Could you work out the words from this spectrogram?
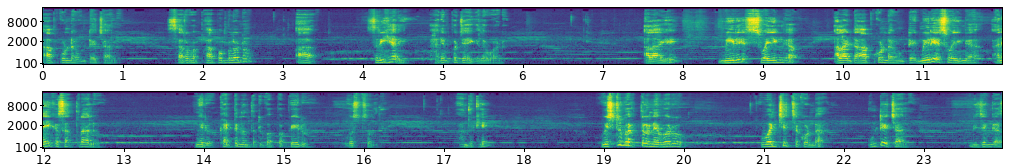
ఆపకుండా ఉంటే చాలు. సర్వ పాపములను ఆ శ్రీహరి హరింపజేయగలవాడు. అలాగే మీరే స్వయంగా అలాంటి ఆపకుండా ఉంటే మీరే స్వయంగా అనేక సత్రాలు మీరు కట్టినంతటి గొప్ప పేరు వస్తుంది. అందుకే విష్ణు భక్తులను ఎవరు వంచకుండా ఉంటే చాలు. నిజంగా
